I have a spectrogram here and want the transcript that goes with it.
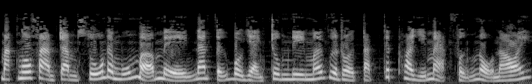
Mặt ngô phàm trầm xuống đang muốn mở miệng, nam tử bộ dạng trung niên mới vừa rồi tập kích hoa dĩ mạc phẫn nộ nói.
